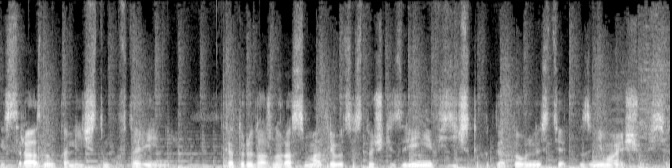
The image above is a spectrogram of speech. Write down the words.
и с разным количеством повторений, которое должно рассматриваться с точки зрения физической подготовленности занимающегося.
